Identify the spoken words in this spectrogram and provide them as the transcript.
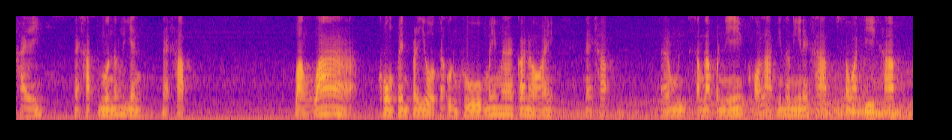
ไข นะครับจำนวนนักเรียนนะครับ หวังว่าคงเป็นประโยชน์กับคุณครูไม่มากก็น้อยนะครับสำหรับวันนี้ขอลาเพียงเท่านี้นะครับ สวัสดีครับ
